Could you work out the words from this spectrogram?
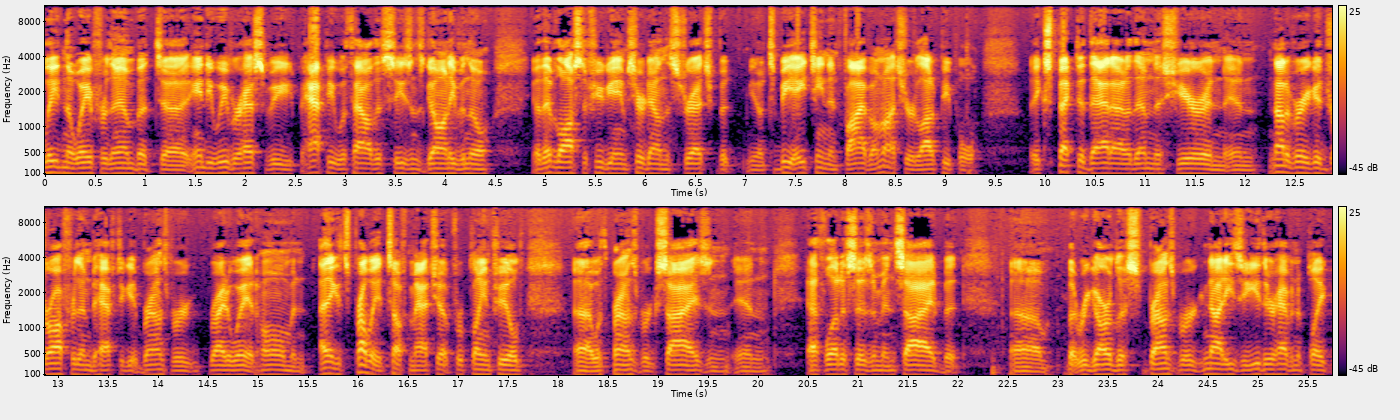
leading the way for them. But uh, Andy Weaver has to be happy with how this season's gone, even though you know, they've lost a few games here down the stretch. But you know, to be 18 and five, I'm not sure a lot of people – expected that out of them this year, and, and not a very good draw for them to have to get Brownsburg right away at home. And I think it's probably a tough matchup for Plainfield uh, with Brownsburg's size and, and athleticism inside. But um, but regardless, Brownsburg not easy either, having to play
